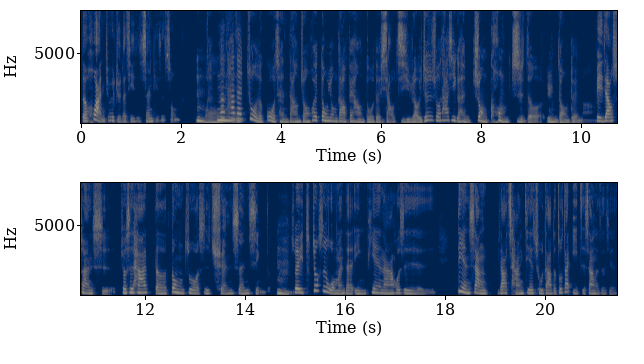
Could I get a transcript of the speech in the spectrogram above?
的话，你就会觉得其实身体是松的。嗯，哦那他在做的过程当中会动用到非常多的小肌肉，也就是说，它是一个很重控制的运动，对吗？比较算是，就是他的动作是全身性的，嗯所以就是我们的影片啊，或是电上比较常接触到的，坐在椅子上的这些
